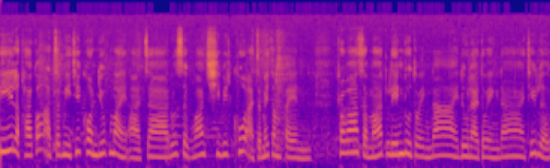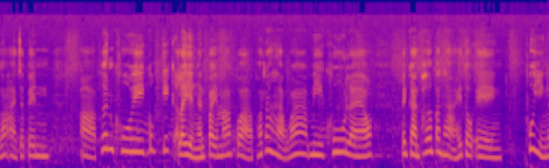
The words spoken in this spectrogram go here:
นี้เหรอคะก็อาจจะมีที่คนยุคใหม่อาจจะรู้สึกว่าชีวิตคู่อาจจะไม่จำเป็น เพราะว่าสามารถเลี้ยงดูตัวเองได้ ดูแลตัวเองได้ ที่เหลือก็อาจจะเป็นเพื่อนคุยกุ๊กกิ๊กอะไรอย่างนั้นไปมากกว่า เพราะถ้าหากว่ามีคู่แล้วเป็นการเพิ่มปัญหาให้ตัวเอง ผู้หญิงห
